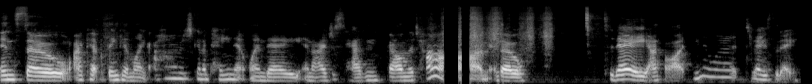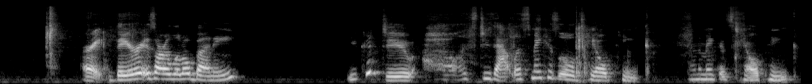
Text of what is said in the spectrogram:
and so I kept thinking, like, oh, I'm just going to paint it one day. And I just hadn't found the time. And so today I thought, you know what? Today's the day. All right, there is our little bunny. You could do, oh, let's do that. Let's make his little tail pink. I'm going to make his tail pink.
